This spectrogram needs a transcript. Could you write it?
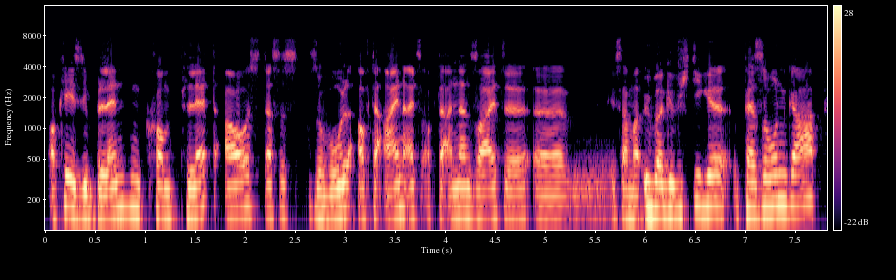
okay, sie blenden komplett aus, dass es sowohl auf der einen als auf der anderen Seite, äh, ich sag mal, übergewichtige Personen gab,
